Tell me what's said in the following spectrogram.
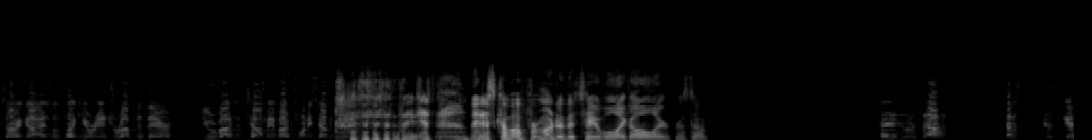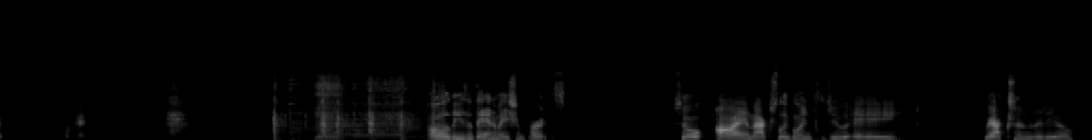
Sorry, guys. Looks like you were interrupted there. You were about to tell me about 2017. they just they just come up from under the table like all like pressed up. It was uh, it was it was good. Okay. Oh, these are the animation parts. So I'm actually going to do a reaction video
